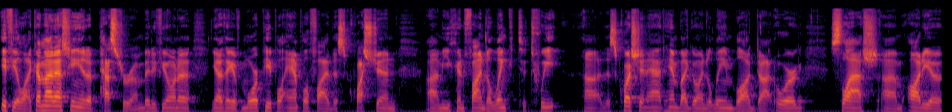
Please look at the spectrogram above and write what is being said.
if you like. I'm not asking you to pester him, but if you want to, you know, I think if more people amplify this question, um, you can find a link to tweet uh, this question at him by going to leanblog.org slash um, audio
